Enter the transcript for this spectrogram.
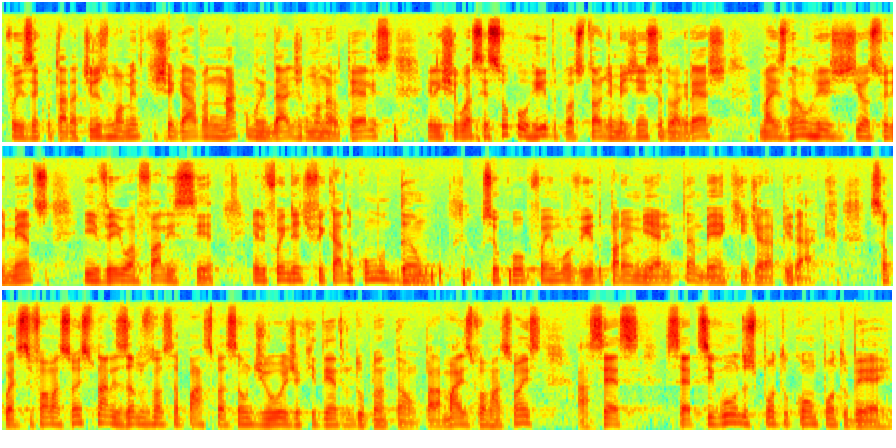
Foi executado a tiros momento que chegava na comunidade do Manuel Teles. Ele chegou a ser socorrido para o Hospital de Emergência do Agreste, mas não resistiu aos ferimentos e veio a falecer. Ele foi identificado como Dão. O seu corpo foi removido para o ML também aqui de Arapiraca. São com essas informações finalizamos nossa participação de hoje aqui dentro do plantão. Para mais informações, acesse 7segundos.com.br.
